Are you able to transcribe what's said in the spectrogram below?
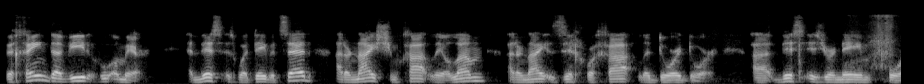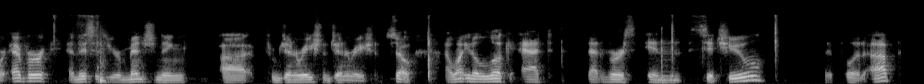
V'chein David hu omer. And this is what David said, Adonai Shimcha Leolam, Adonai Zichrecha Ledor Dor. Uh, this is your name forever, and this is your mentioning uh, from generation to generation. So I want you to look at that verse in situ. Let me pull it up.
